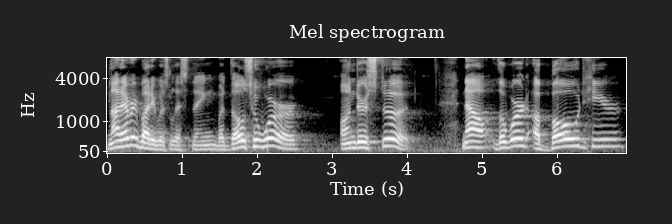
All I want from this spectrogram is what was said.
Not everybody was listening, but those who were understood. Now the word abode here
